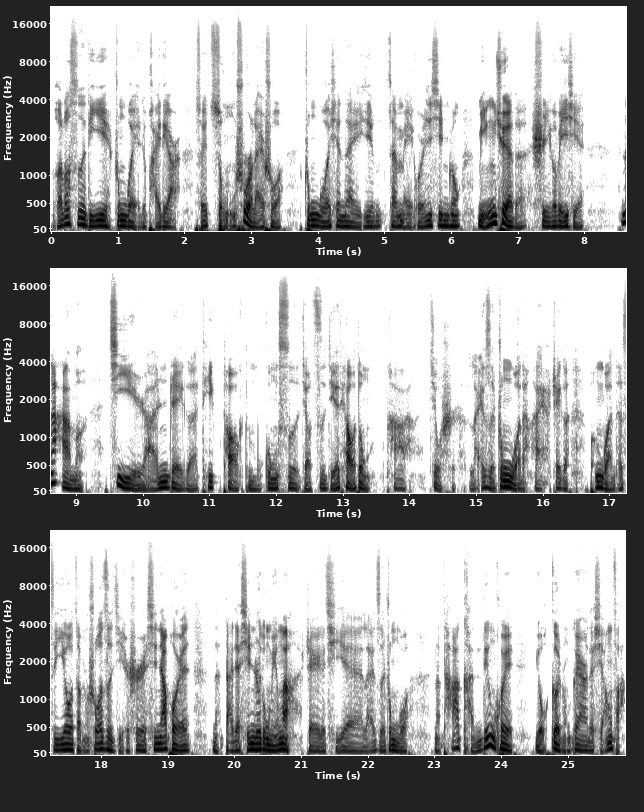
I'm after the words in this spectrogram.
俄罗斯第一，中国也就排第二。所以总数来说，中国现在已经在美国人心中明确的是一个威胁。那么，既然这个 TikTok 的母公司叫字节跳动，它就是来自中国的。哎呀，这个甭管他 CEO 怎么说自己是新加坡人，那大家心知肚明嘛。这个企业来自中国，那他肯定会。有各种各样的想法，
